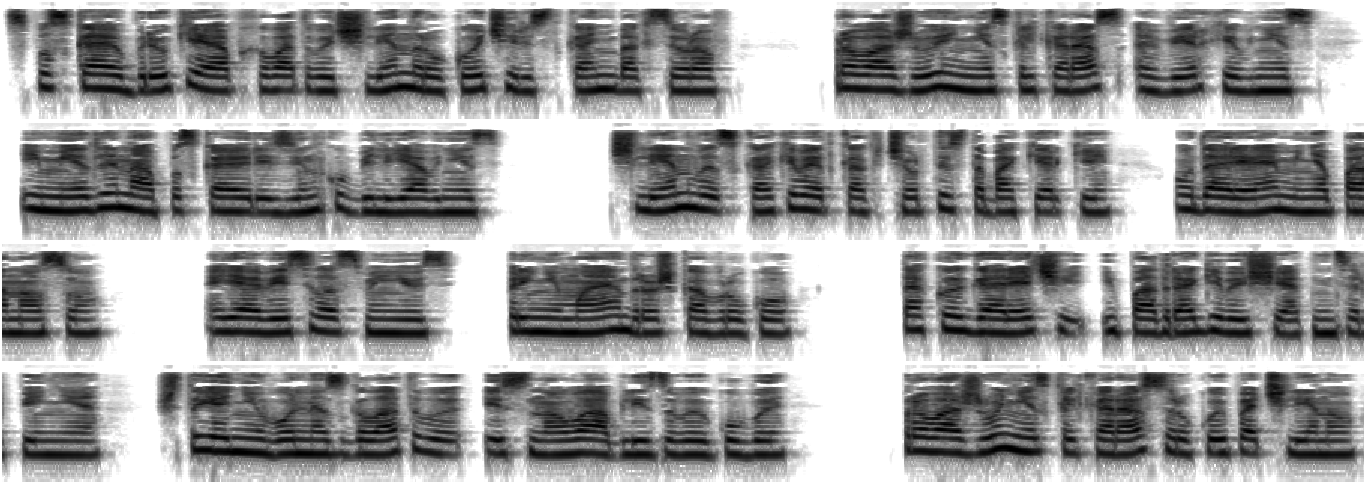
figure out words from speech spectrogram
Спускаю брюки и обхватываю член рукой через ткань боксеров. Провожу и несколько раз вверх и вниз, и медленно опускаю резинку белья вниз. Член выскакивает, как черт из табакерки, ударяя меня по носу. Я весело смеюсь, принимая дрожка в руку. Такой горячий и подрагивающий от нетерпения – что я невольно сглатываю и снова облизываю губы. Провожу несколько раз рукой по члену,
